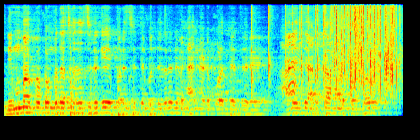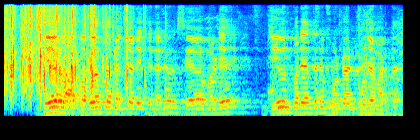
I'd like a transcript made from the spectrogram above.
ನಿಮ್ಮ ಕುಟುಂಬದ ಸದಸ್ಯರಿಗೆ ಈ ಪರಿಸ್ಥಿತಿ ಬಂದಿದ್ರೆ ನೀವು ಹ್ಯಾಂಗ್ ನಡ್ಕೊಳ್ತಾ ಇದ್ದೀರಿ? ಆ ರೀತಿ ಅರ್ಥ ಮಾಡಿಕೊಂಡು ದೇವರು ಆ ಭಗವಂತ ಮೆಚ್ಚೋ ರೀತಿಯಲ್ಲಿ ಅವ್ರಿಗೆ ಸೇವೆ ಮಾಡಿ ಜೀವನ ಪರ್ಯಂತ ನೀವು ಫೋಟೋ ಇಟ್ಟು ಪೂಜೆ ಮಾಡ್ತಾರೆ.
